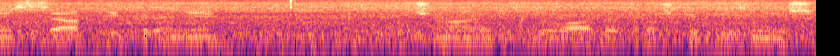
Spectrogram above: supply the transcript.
місцях ікрині починають клювати трошки пізніше.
